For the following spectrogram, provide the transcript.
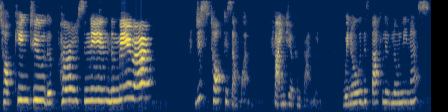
talking to the person in the mirror. Just talk to someone. Find your companion. Win over this battle of loneliness,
